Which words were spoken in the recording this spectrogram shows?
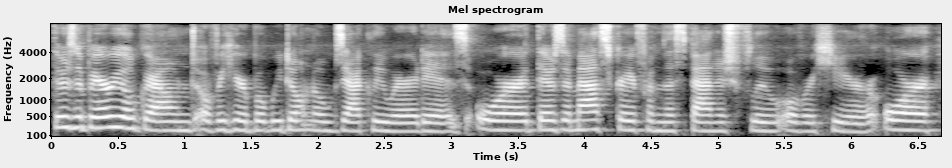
there's a burial ground over here, but we don't know exactly where it is. Or there's a mass grave from the Spanish flu over here. Or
